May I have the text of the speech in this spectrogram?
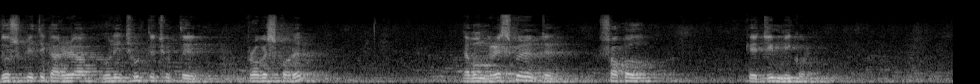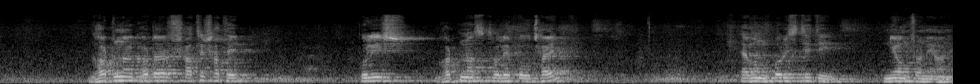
দুষ্কৃতিকারীরা গুলি ছুটতে ছুটতে প্রবেশ করে এবং রেস্টুরেন্টের সকলকে জিম্মি করে। ঘটনা ঘটার সাথে সাথে পুলিশ ঘটনাস্থলে পৌঁছায় এবং পরিস্থিতি নিয়ন্ত্রণে আনে।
